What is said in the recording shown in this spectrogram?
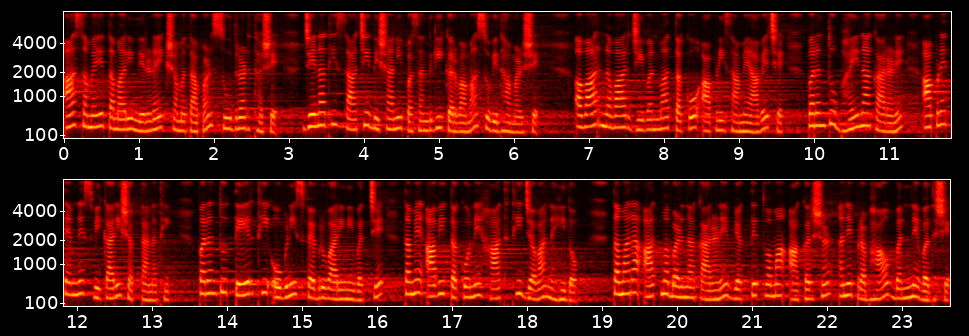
આ સમયે તમારી નિર્ણય ક્ષમતા પણ સુદૃઢ થશે, જેનાથી સાચી દિશાની પસંદગી કરવામાં સુવિધા મળશે. અવારનવાર જીવનમાં તકો આપણી સામે આવે છે, પરંતુ ભયના કારણે આપણે તેમને સ્વીકારી શકતા નથી. પરંતુ તેરથી ઓગણીસ ફેબ્રુઆરીની વચ્ચે તમે આવી તકોને હાથથી જવા નહીં દો. તમારા આત્મબળના કારણે વ્યક્તિત્વમાં આકર્ષણ અને પ્રભાવ બંને વધશે.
